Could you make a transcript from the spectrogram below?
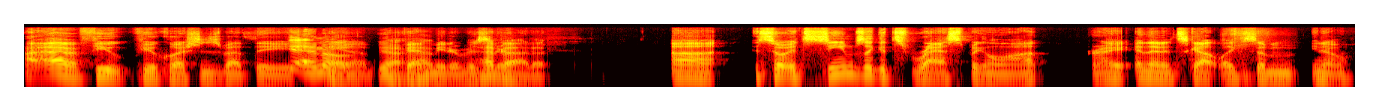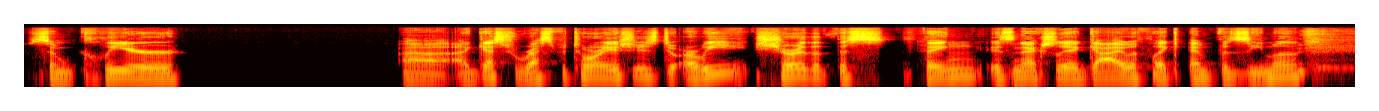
I have a few few questions about the yeah, no, the, uh, yeah, bad have, meter have at it. Uh, so it seems like it's rasping a lot, right? And then it's got like some, you know, some clear, uh, I guess respiratory issues. Do are we sure that this thing isn't actually a guy with like emphysema,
